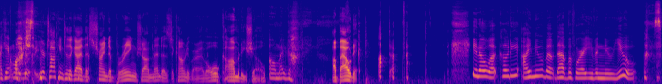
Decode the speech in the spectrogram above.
I can't watch. You're, you're talking to the guy that's trying to bring Shawn Mendes to Comedy Bar. I have a whole comedy show oh my god. About it. What about that? You know what, Cody? I knew about that before I even knew you. so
